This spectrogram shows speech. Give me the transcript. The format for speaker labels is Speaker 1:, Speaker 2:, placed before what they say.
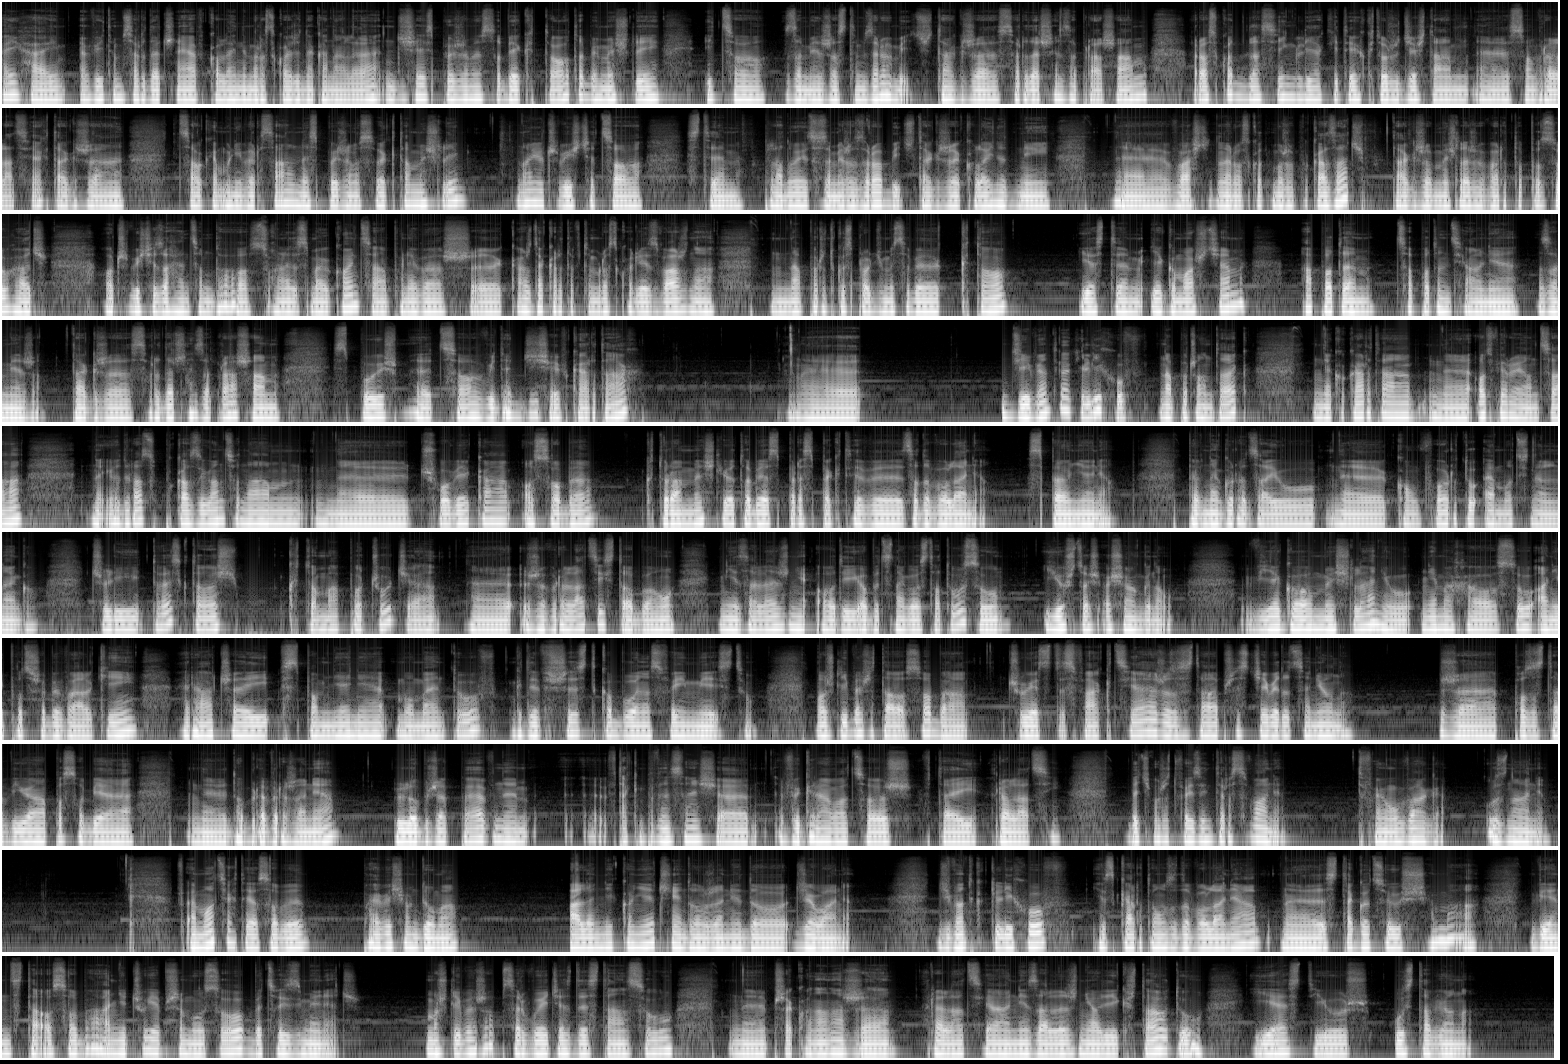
Speaker 1: Hej, hej, witam serdecznie w kolejnym rozkładzie na kanale. Dzisiaj spojrzymy sobie, kto o tobie myśli i co zamierza z tym zrobić. Także serdecznie zapraszam. Rozkład dla singli, jak i tych, którzy gdzieś tam e, są w relacjach, także całkiem uniwersalny. Spojrzymy sobie, kto myśli. No i oczywiście, co z tym planuje, co zamierza zrobić. Także kolejne dni właśnie ten rozkład może pokazać. Także myślę, że warto posłuchać. Oczywiście zachęcam do słuchania do samego końca, ponieważ e, każda karta w tym rozkładzie jest ważna. Na początku sprawdzimy sobie, kto jest tym jego mościem, a potem co potencjalnie zamierza. Także serdecznie zapraszam. Spójrzmy, co widać dzisiaj w kartach. Dziewiątka kielichów na początek, jako karta e, otwierająca, no i od razu pokazująca nam e, człowieka, osobę, która myśli o tobie z perspektywy zadowolenia, spełnienia, pewnego rodzaju e, komfortu emocjonalnego. Czyli to jest ktoś, kto ma poczucie, że w relacji z tobą, niezależnie od jej obecnego statusu, już coś osiągnął. W jego myśleniu nie ma chaosu ani potrzeby walki, raczej wspomnienie momentów, gdy wszystko było na swoim miejscu. Możliwe, że ta osoba czuje satysfakcję, że została przez ciebie doceniona, że pozostawiła po sobie e, dobre wrażenie lub że pewnym, e, w takim pewnym sensie wygrała coś w tej relacji. Być może twoje zainteresowanie, twoją uwagę, uznanie. W emocjach tej osoby pojawia się duma, ale niekoniecznie dążenie do działania. Dziewiątka kielichów jest kartą zadowolenia e, z tego, co już się ma, więc ta osoba nie czuje przymusu, by coś zmieniać. Możliwe, że obserwujecie z dystansu, e, przekonana, że relacja, niezależnie od jej kształtu, jest już ustawiona.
